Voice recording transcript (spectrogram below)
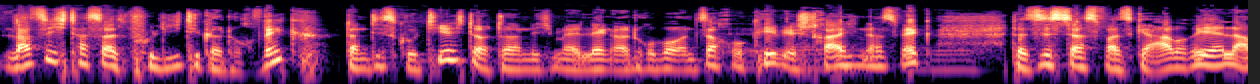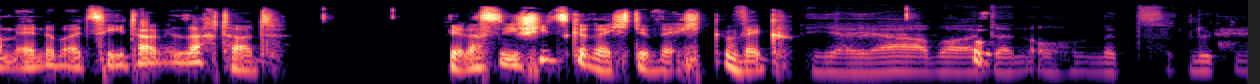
lasse ich das als Politiker doch weg. Dann diskutiere ich doch da nicht mehr länger drüber und sage, okay, wir streichen das weg. Das ist das, was Gabriel am Ende bei CETA gesagt hat. Wir lassen die Schiedsgerechte weg. weg. Ja, ja, aber dann auch mit Lücken.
